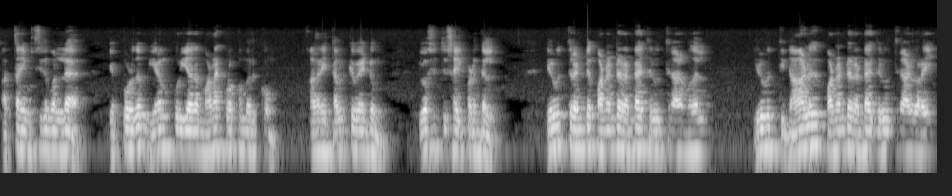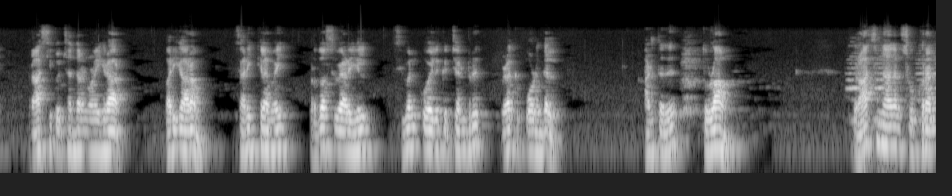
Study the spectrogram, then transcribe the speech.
அத்தனை உசிதமல்ல எப்பொழுதும் இனம் புரியாத மனக்குழப்பம் இருக்கும். அதனை தவிர்க்க வேண்டும். யோசித்து செயல்படுங்கள். இருபத்தி ரெண்டு பன்னெண்டு ரெண்டாயிரத்தி இருபத்தி நாலு முதல் இருபத்தி நாலு பன்னெண்டு ரெண்டாயிரத்தி இருபத்தி நாலு வரை ராசிக்குள் சந்திரன் நுழைகிறார். பரிகாரம் சனிக்கிழமை பிரதோஷ வேளையில் சிவன் கோயிலுக்கு சென்று விளக்கு போடுங்கள். அடுத்தது துலாம். ராசிநாதன் சுக்கரன்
